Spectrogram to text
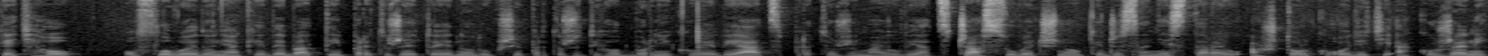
Keď ho oslovuje do nejakej debaty, pretože je to jednoduchšie, pretože tých odborníkov je viac, pretože majú viac času väčšinou, keďže sa nestarajú až toľko o deti ako ženy.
